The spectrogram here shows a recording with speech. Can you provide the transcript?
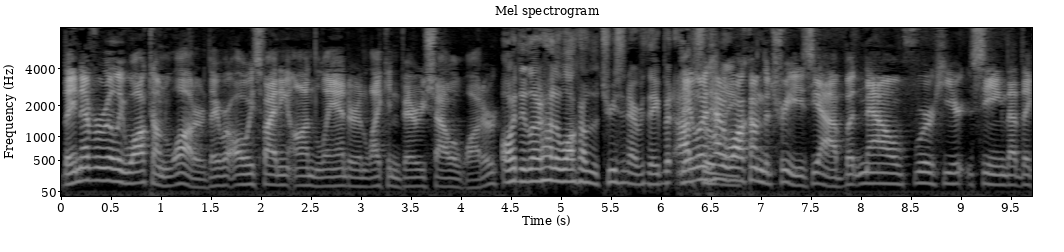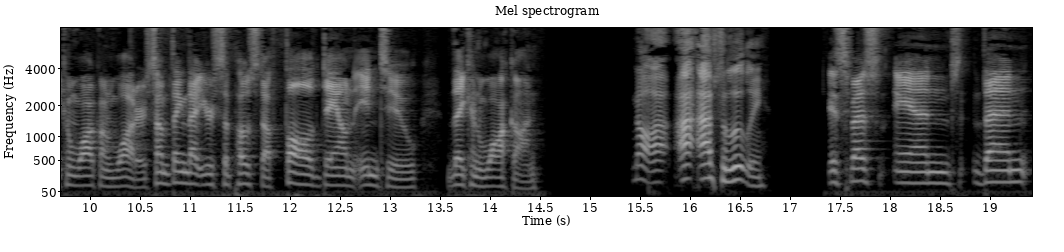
they never really walked on water. They were always fighting on land or in, like in very shallow water. Or they learned how to walk on the trees and everything, but They learned how to walk on the trees, yeah, but now we're here seeing that they can walk on water. Something that you're supposed to fall down into, they can walk on. No, I, I, absolutely. Especially, and then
